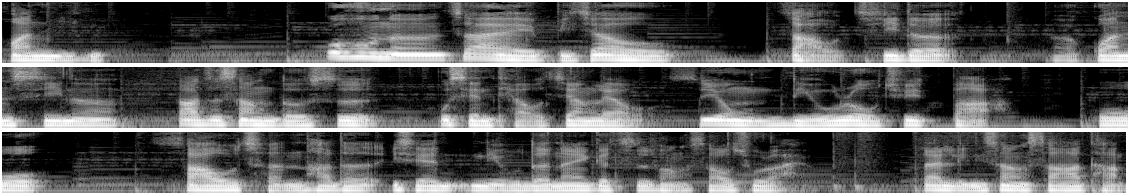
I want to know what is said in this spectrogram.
欢迎。过后呢，在比较早期的呃关系呢，大致上都是不先调酱料。是用牛肉去把锅烧成它的一些牛的那个脂肪烧出来，再淋上砂糖，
